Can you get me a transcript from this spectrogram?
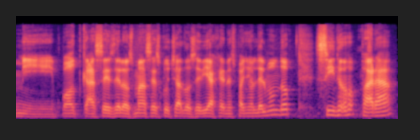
mi podcast es de los más escuchados de viaje en español del mundo, sino para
